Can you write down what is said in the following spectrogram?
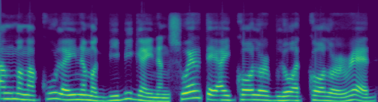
Ang mga kulay na magbibigay ng swerte ay color blue at color red,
